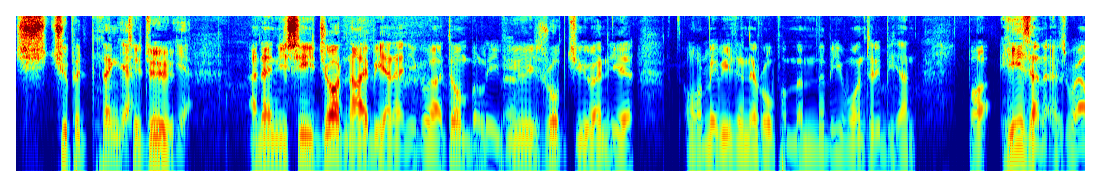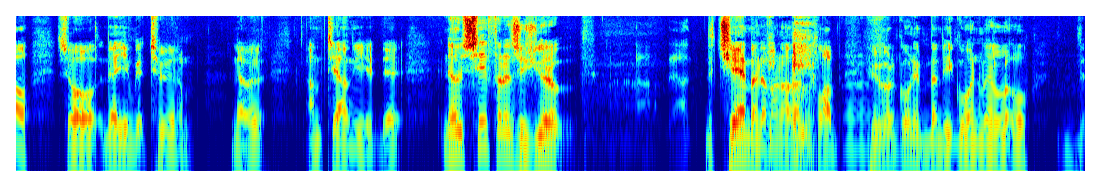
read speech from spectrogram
stupid thing Yeah, to do. yeah. And then you see Jordan Ibe in it, and you go, I don't believe you. He's roped you in here, or maybe he didn't rope him, and maybe he wanted to be in, but he's in it as well. So there you've got two of them. Now I'm telling you, the, now say for instance you're a, the chairman of another club who are going to maybe go in with a little b-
